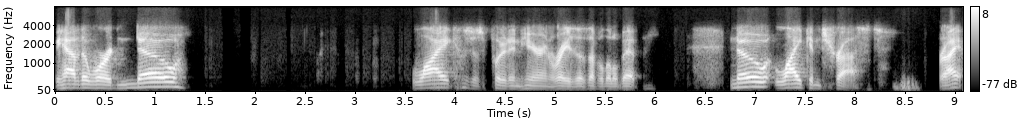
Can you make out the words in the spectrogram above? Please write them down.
We have the word no, like, let's just put it in here and raise this up a little bit know, like, and trust, right?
